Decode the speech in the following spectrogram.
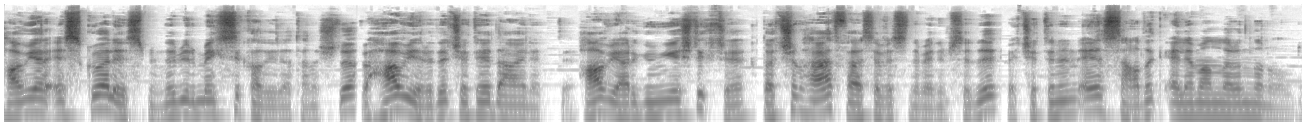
Javier Escuela isminde bir Meksikalı ile tanıştı ve Javier'i de çeteye dahil etti. Javier gün geçtikçe Dutch'ın hayat felsefesini benimsedi ve çetenin en sadık elemanlarından oldu.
